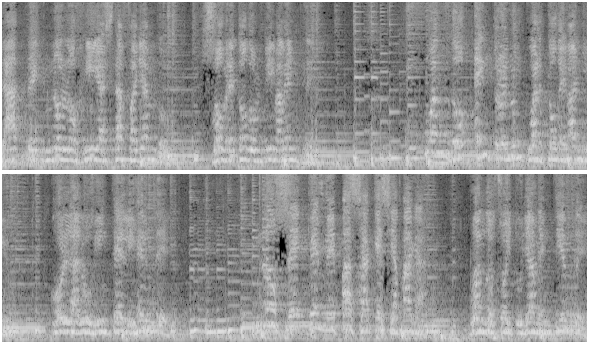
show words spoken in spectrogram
La tecnología está fallando, sobre todo últimamente. Cuando entro en un cuarto de baño con la luz inteligente, no sé qué me pasa que se apaga. Cuando estoy tú ya me entiendes.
